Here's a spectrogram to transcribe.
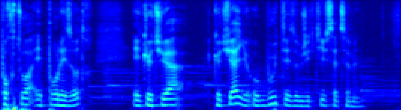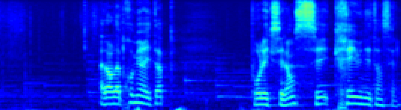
pour toi et pour les autres et que tu, ailles au bout de tes objectifs cette semaine. Alors la première étape pour l'excellence, c'est créer une étincelle.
